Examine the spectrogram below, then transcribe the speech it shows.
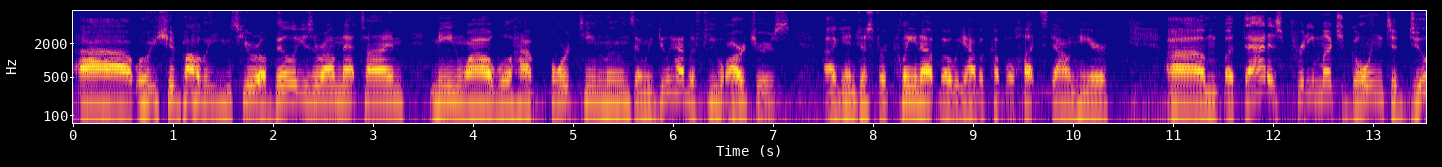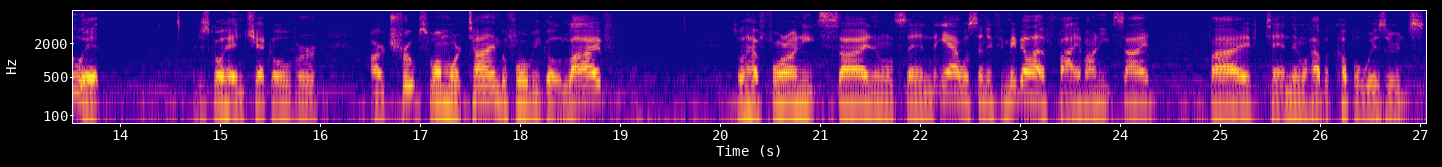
Uh, we should probably use hero abilities around that time. Meanwhile, we'll have 14 loons, and we do have a few archers, again, just for cleanup, but we have a couple huts down here. Um, but that is pretty much going to do it. I'll just go ahead and check over our troops one more time before we go live. So we'll have four on each side, and we'll send, yeah, we'll send a few. Maybe I'll have five on each side. Five, ten, then we'll have a couple wizards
